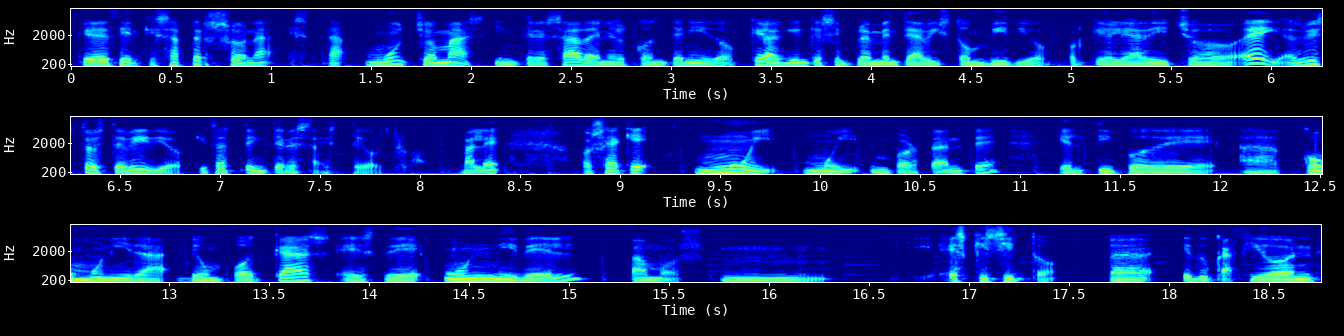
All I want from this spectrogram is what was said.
quiere decir que esa persona está mucho más interesada en el contenido que alguien que simplemente ha visto un vídeo porque le ha dicho, hey, has visto este vídeo, quizás te interesa este otro, ¿vale? O sea que muy, muy importante que el tipo de uh, comunidad de un podcast es de un nivel, vamos, mmm, exquisito. Uh, educación,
